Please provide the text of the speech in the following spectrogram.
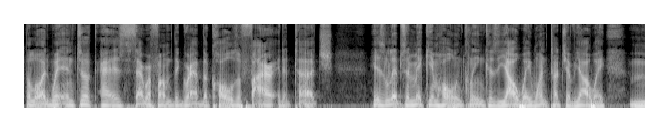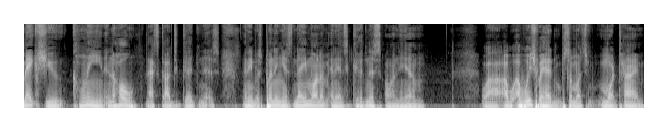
The Lord went and took as seraphim to grab the coals of fire at a touch his lips and make him whole and clean because Yahweh, one touch of Yahweh, makes you clean and whole. That's God's goodness. And he was putting his name on him and his goodness on him. Well, I, I wish we had so much more time.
